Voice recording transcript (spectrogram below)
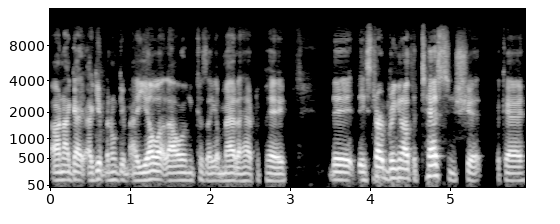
and I got I get I don't get I yell at Alan because I get mad I have to pay. They they start bringing out the tests and shit. Okay,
